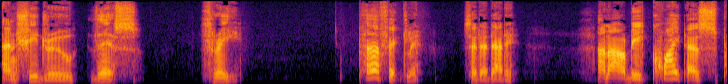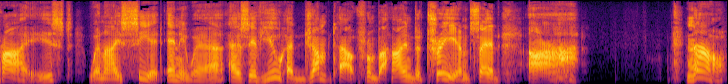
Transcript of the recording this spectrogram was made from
And she drew this, three. Perfectly, said her daddy and I'll be quite as surprised when I see it anywhere as if you had jumped out from behind a tree and said, Ah! Now,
